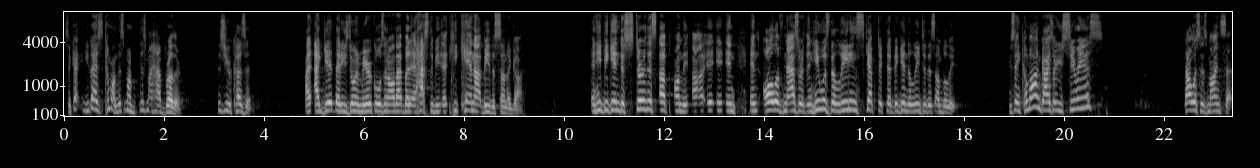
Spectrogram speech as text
It's like, you guys, come on, this is my, this is my half brother. This is your cousin. I, I get that he's doing miracles and all that, but it has to be, he cannot be the Son of God. And he began to stir this up on the, uh, in, in, in all of Nazareth, and he was the leading skeptic that began to lead to this unbelief. He's saying, Come on, guys, are you serious? That was his mindset.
